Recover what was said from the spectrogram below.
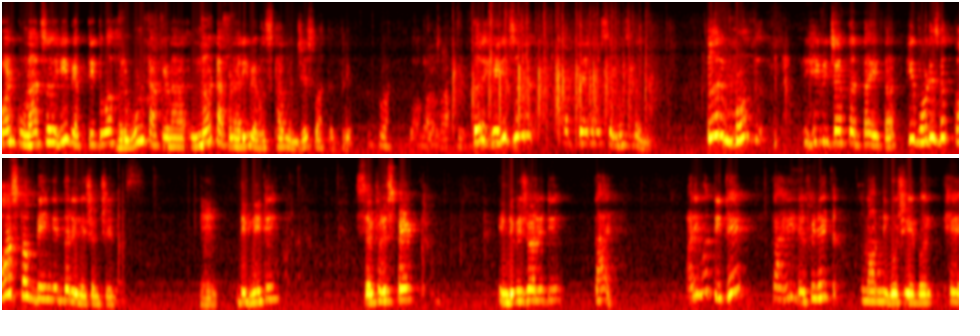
पण कुणाचंही व्यक्तित्व हरवून टाकणार न टाकणारी व्यवस्था म्हणजे स्वातंत्र्य. तर हे जर आपल्याला समजलं तर मग हे विचार करता येतात की what is the cost of being in the relationship dignity self respect individuality काय? आणि मग तिथे काही डेफिनेट नॉन निगोशिएबल हे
